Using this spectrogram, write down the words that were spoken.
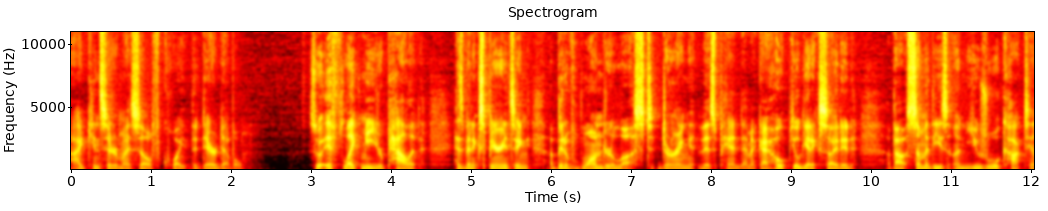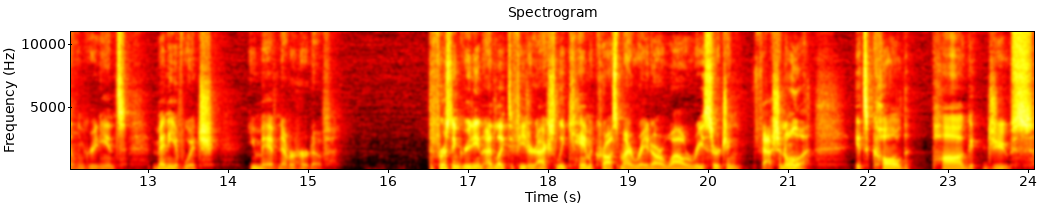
I'd consider myself quite the daredevil. So, if, like me, your palate has been experiencing a bit of wanderlust during this pandemic, I hope you'll get excited about some of these unusual cocktail ingredients, many of which you may have never heard of. The first ingredient I'd like to feature actually came across my radar while researching Fassionola. It's called Pog Juice.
